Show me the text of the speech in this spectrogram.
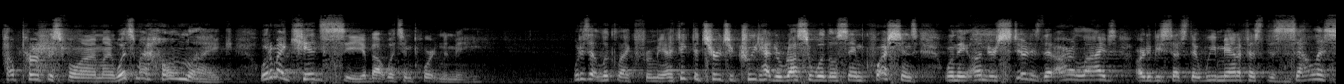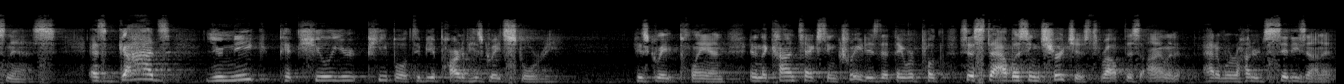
How purposeful am I? What's my home like? What do my kids see about what's important to me? What does that look like for me? I think the church at Crete had to wrestle with those same questions when they understood is that our lives are to be such that we manifest the zealousness as God's unique, peculiar people to be a part of his great story, his great plan. And in the context in Crete is that they were establishing churches throughout this island. It had over 100 cities on it.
